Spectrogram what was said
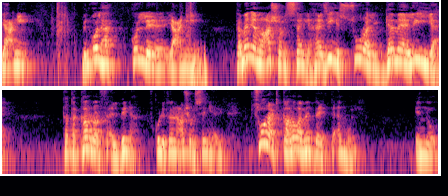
يعني بنقولها كل يعني 8 من 10 من الثانية. هذه الصورة الجمالية تتكرر في قلبنا في كل 8 من 10 من الثانية. سرعة الكهرباء مادة للتأمل. إنه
